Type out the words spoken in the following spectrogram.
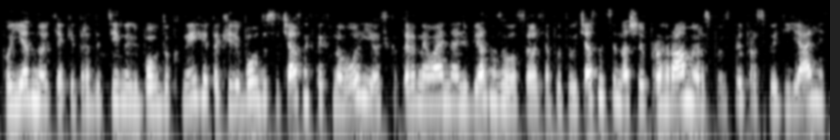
поєднують як і традиційну любов до книги, так і любов до сучасних технологій. Ось Катерина Іванівна люб'язно зголосилася бути учасницею нашої програми, розповісти про свою діяльність.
